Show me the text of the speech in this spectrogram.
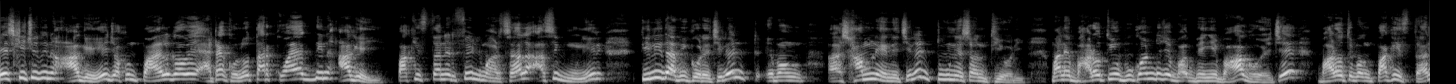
বেশ কিছুদিন আগে যখন পায়েলগাঁওয়ে অ্যাটাক হলো, তার কয়েকদিন আগেই পাকিস্তানের ফিল্ড মার্শাল আসিফ মুনির, তিনি দাবি করেছিলেন এবং সামনে এনেছিলেন টু নেশন থিওরি মানে ভারতীয় ভূখণ্ড যে ভেঙে ভাগ হয়েছে, ভারত এবং পাকিস্তান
